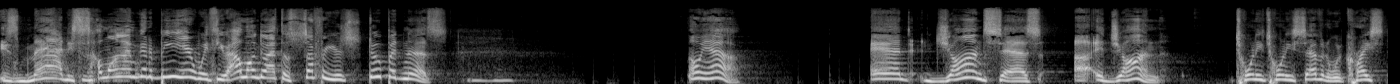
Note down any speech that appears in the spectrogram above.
is mad. He says, How long am I going to be here with you? How long do I have to suffer your stupidness? Oh, yeah. And John says, uh, in John 2027, when Christ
